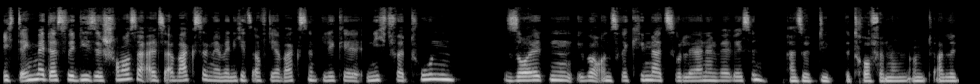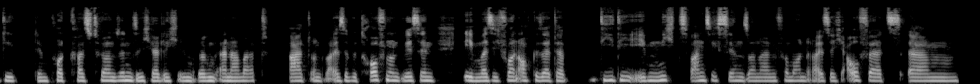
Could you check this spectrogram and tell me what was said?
Ich denke mir, dass wir diese Chance als Erwachsene, wenn ich jetzt auf die Erwachsenen blicke, nicht vertun sollten, über unsere Kinder zu lernen, wer wir sind. Also die Betroffenen und alle, die den Podcast hören, sind sicherlich in irgendeiner Art und Weise betroffen. Und wir sind eben, was ich vorhin auch gesagt habe, die, die eben nicht 20 sind, sondern 35 aufwärts ähm,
